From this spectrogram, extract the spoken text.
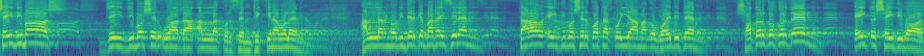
সেই দিবস, যেই দিবসের ওয়াদা আল্লাহ করছেন, ঠিক কিনা বলেন? আল্লাহর নবীদেরকে পাঠাইছিলেন, তারাও এই দিবসের কথা কইয়া আমাকে ভয় দিতেন, সতর্ক করতেন। এই তো সেই দিবস,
